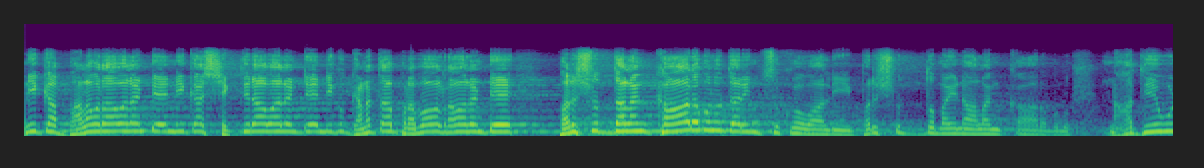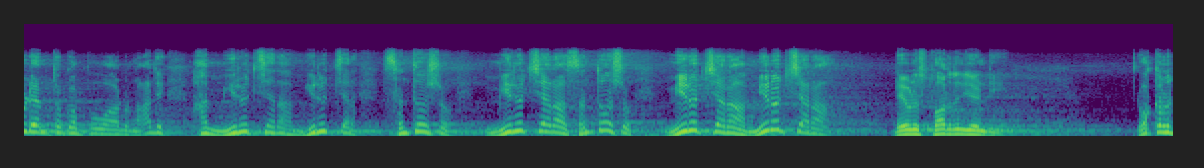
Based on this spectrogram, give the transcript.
నీకు ఆ బలం రావాలంటే నీకు ఆ శక్తి రావాలంటే నీకు ఘనత ప్రభావాలు రావాలంటే పరిశుద్ధ అలంకారములు ధరించుకోవాలి. పరిశుద్ధమైన అలంకారములు. నా దేవుడు ఎంత గొప్పవాడు. నాదే ఆ మీరొచ్చారా? మీరొచ్చారా? సంతోషం. మీరొచ్చారా? సంతోషం. మీరొచ్చారా మీరొచ్చారా? దేవుడు స్తోత్రం చేయండి. ఒకరు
